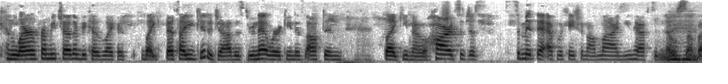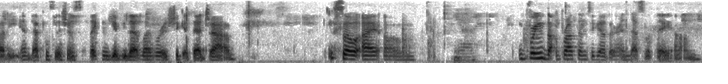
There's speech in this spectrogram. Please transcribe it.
can learn from each other because like a, like that's how you get a job is through networking. It's often like, you know, hard to just submit that application online. You have to know mm-hmm. somebody in that position so they can give you that leverage to get that job. So I um yeah bring brought them together, and that's what they um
